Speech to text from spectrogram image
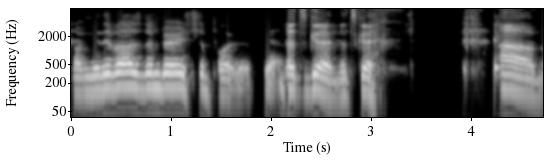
for me. They've always been very supportive. Yeah. That's good. That's good. um,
